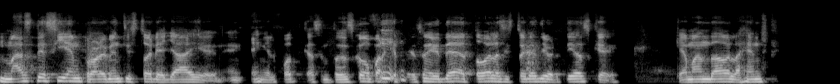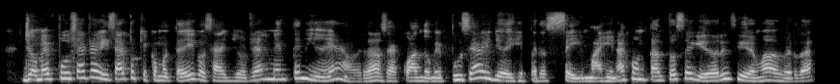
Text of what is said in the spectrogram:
más de 100 probablemente historias ya en, en, el podcast. Entonces, como para que te des una idea de todas las historias divertidas que, que ha mandado la gente yo me puse a revisar porque como te digo, o sea, yo realmente ni idea, ¿verdad? O sea, cuando me puse a ver, yo dije, pero se imagina con tantos seguidores y demás, ¿verdad?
